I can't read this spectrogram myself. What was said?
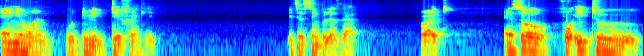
anyone would do it differently. It's as simple as that, right? And so for it to,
